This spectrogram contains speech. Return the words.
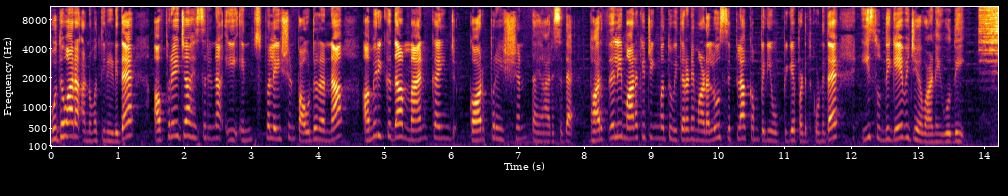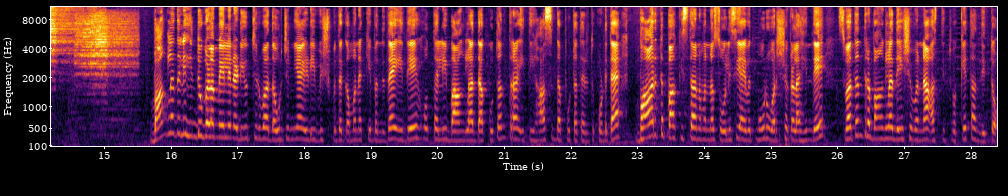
ಬುಧವಾರ ಅನುಮತಿ ನೀಡಿದೆ. ಅಫ್ರೇಜಾ ಹೆಸರಿನ ಈ ಇನ್ಸ್ಪಲೇಷನ್ ಪೌಡರ್ ಅನ್ನ ಅಮೆರಿಕದ ಮ್ಯಾನ್ಕೈಂಡ್ ಕಾರ್ಪೊರೇಷನ್ ತಯಾರಿಸಿದೆ. ಭಾರತದಲ್ಲಿ ಮಾರ್ಕೆಟಿಂಗ್ ಮತ್ತು ವಿತರಣೆ ಮಾಡಲು ಸಿಪ್ಲಾ ಕಂಪನಿ ಒಪ್ಪಿಗೆ ಪಡೆದುಕೊಂಡಿದೆ. ಈ ಸುದ್ದಿಗೆ ವಿಜಯವಾಣಿ ಓದಿ ಬಾಂಗ್ಲಾದಲ್ಲಿ ಹಿಂದೂಗಳ ಮೇಲೆ ನಡೆಯುತ್ತಿರುವ ದೌರ್ಜನ್ಯ ಇಡೀ ವಿಶ್ವದ ಗಮನಕ್ಕೆ ಬಂದಿದೆ. ಇದೇ ಹೊತ್ತಲ್ಲಿ ಬಾಂಗ್ಲಾದ ಕುತಂತ್ರ ಇತಿಹಾಸದ ಪುಟ ತೆರೆದುಕೊಂಡಿದೆ. ಭಾರತ ಪಾಕಿಸ್ತಾನವನ್ನು ಸೋಲಿಸಿ ಐವತ್ಮೂರು ವರ್ಷಗಳ ಹಿಂದೆ ಸ್ವತಂತ್ರ ಬಾಂಗ್ಲಾದೇಶವನ್ನ ಅಸ್ತಿತ್ವಕ್ಕೆ ತಂದಿತ್ತು.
